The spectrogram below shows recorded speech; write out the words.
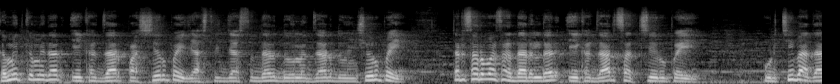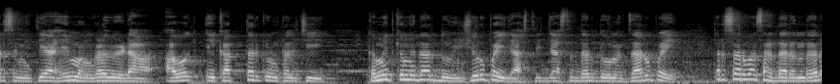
कमीत कमी दर एक हजार पाचशे रुपये जास्तीत जास्त दर दोन हजार दोनशे रुपये तर सर्वसाधारण दर एक हजार सातशे रुपये. पुढची बाजार समिती आहे मंगळवेढा. आवक एकाहत्तर क्विंटलची. कमीत कमी दर दोनशे रुपये जास्तीत जास्त दर दोन हजार रुपये तर सर्वसाधारण दर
